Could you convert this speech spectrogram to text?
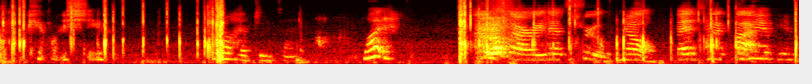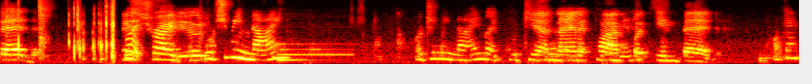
I can't really see. I don't have to time. What? I'm sorry, that's true. No, bed 10 o'clock. Okay, okay. Bed. Nice Wait. try, dude. What should be nine? What should be nine? Like which Yeah, 9 o'clock, but in bed. Okay.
